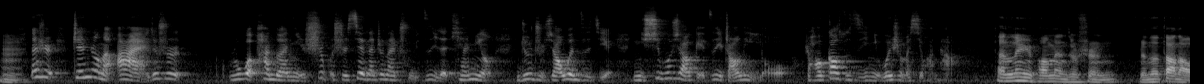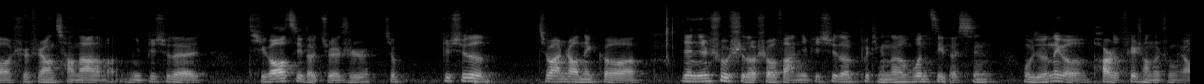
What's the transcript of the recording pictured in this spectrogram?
嗯，但是真正的爱就是。如果判断你是不是现在正在处于自己的天命，你就只需要问自己，你需不需要给自己找理由，然后告诉自己你为什么喜欢他。但另一方面就是人的大脑是非常强大的嘛，你必须得提高自己的觉知，就必须的就按照那个炼金术士的说法，你必须得不停的问自己的心。我觉得那个 part 非常的重要。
